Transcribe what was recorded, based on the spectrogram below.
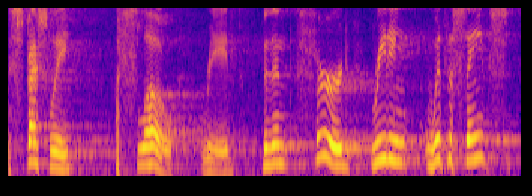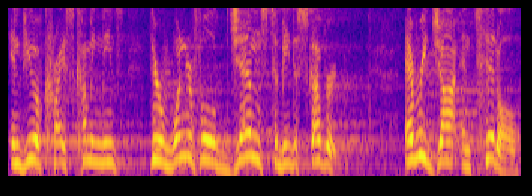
especially a slow read. But then, third, reading with the saints in view of Christ's coming means there are wonderful gems to be discovered. Every jot and tittle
